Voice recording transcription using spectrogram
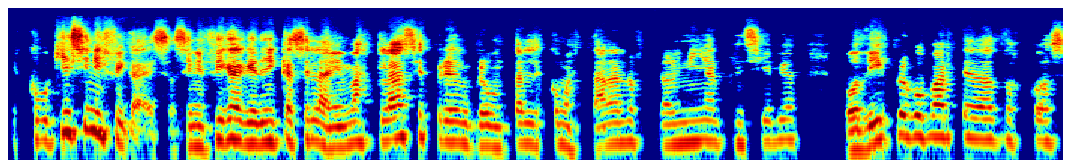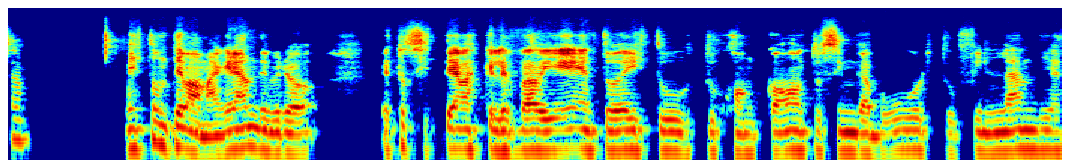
Es como, ¿qué significa eso? ¿Significa que tenéis que hacer las mismas clases, pero preguntarles cómo están a los, niños al principio? ¿Podéis preocuparte de las dos cosas? Esto es un tema más grande, pero estos sistemas que les va bien, tú veis tu, tu Hong Kong, tu Singapur, tu Finlandia,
